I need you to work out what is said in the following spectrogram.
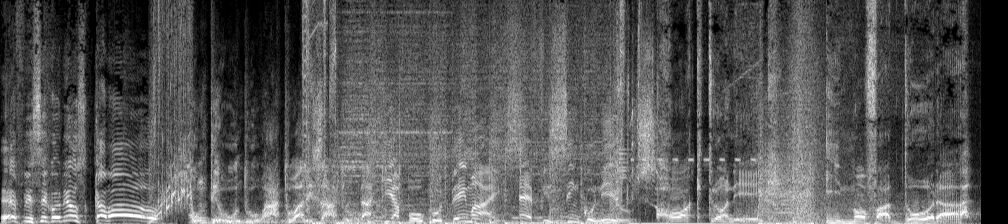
F5 News, acabou! Conteúdo atualizado. Daqui a pouco tem mais. F5 News. Rocktronic. Inovadora.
